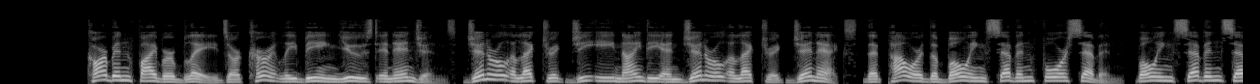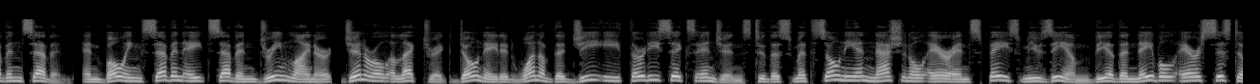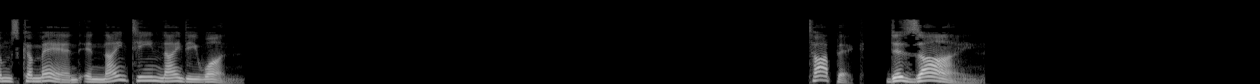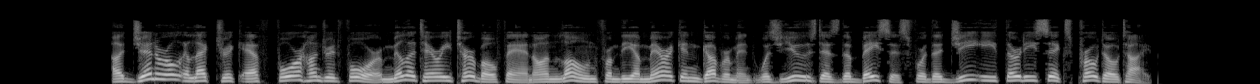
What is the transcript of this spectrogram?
Carbon fiber blades are currently being used in engines General Electric GE90 and General Electric GEnx that powered the Boeing 747, Boeing 777, and Boeing 787 Dreamliner. General Electric donated one of the GE36 engines to the Smithsonian National Air and Space Museum via the Naval Air Systems Command in 1991. Topic: Design. A General Electric F-404 military turbofan on loan from the American government was used as the basis for the GE-36 prototype.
